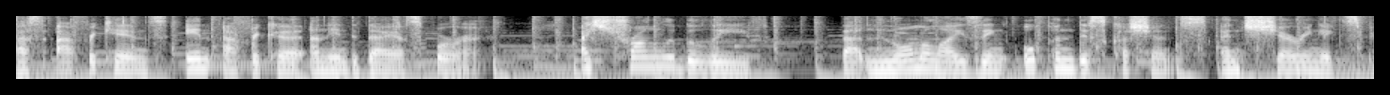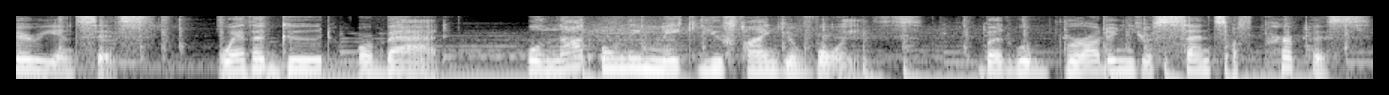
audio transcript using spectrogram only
as Africans in Africa and in the diaspora. I strongly believe that normalizing open discussions and sharing experiences, whether good or bad, will not only make you find your voice, but will broaden your sense of purpose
